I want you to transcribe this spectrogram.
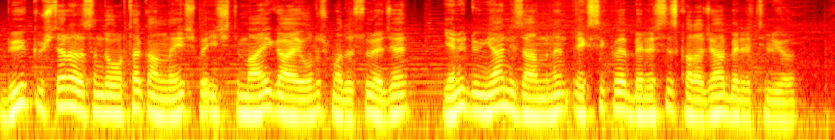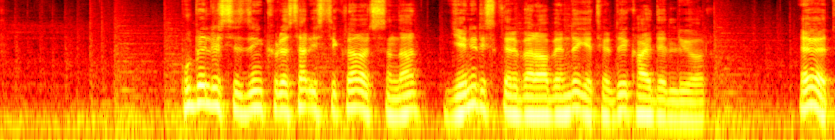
Büyük güçler arasında ortak anlayış ve içtimai gaye oluşmadığı sürece yeni dünya nizamının eksik ve belirsiz kalacağı belirtiliyor. Bu belirsizliğin küresel istikrar açısından yeni riskleri beraberinde getirdiği kaydediliyor. Evet,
